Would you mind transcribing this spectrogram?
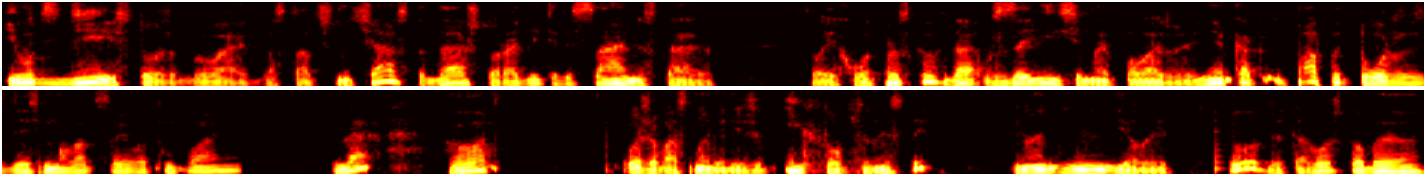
И вот здесь тоже бывает достаточно часто, да, что родители сами ставят своих отпрысков, да, в зависимое положение, как и папы тоже здесь молодцы в этом плане, да, вот, тоже в основе лежит их собственный стыд, но они не делают все для того, чтобы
